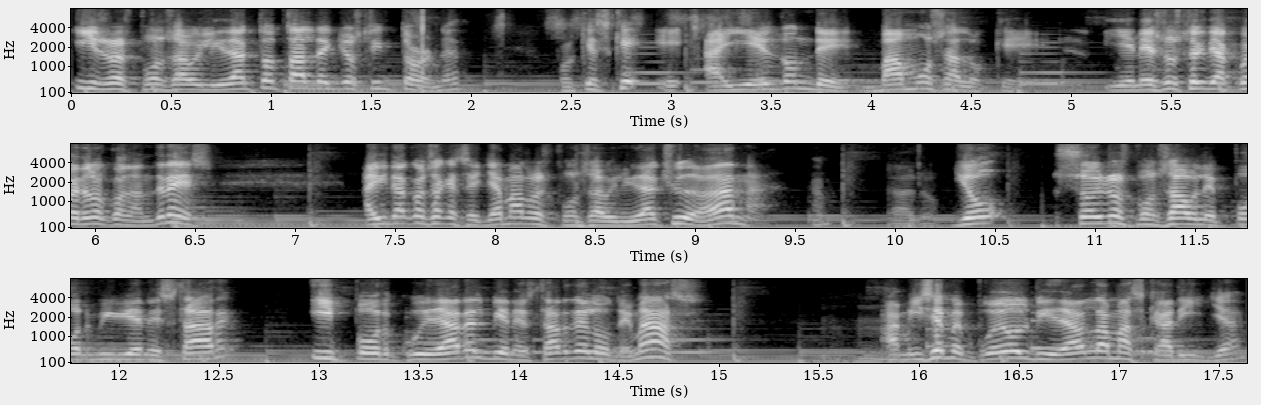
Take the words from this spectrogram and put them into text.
irresponsabilidad total de Justin Turner, porque es que eh, ahí es donde vamos a lo que, y en eso estoy de acuerdo con Andrés, hay una cosa que se llama responsabilidad ciudadana. Yo soy responsable por mi bienestar y por cuidar el bienestar de los demás. A mí se me puede olvidar la mascarilla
